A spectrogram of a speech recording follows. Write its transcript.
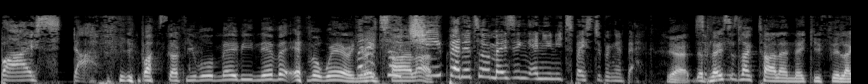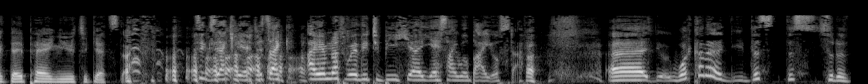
buy stuff. You buy stuff you will maybe never ever wear in But your it's so entire life. cheap and it's so amazing and you need space to bring it back. Yeah, the So places like Thailand make you feel like they're paying you to get stuff. That's exactly it. It's like, I am not worthy to be here. Yes, I will buy your stuff. uh, what kind of this this sort of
